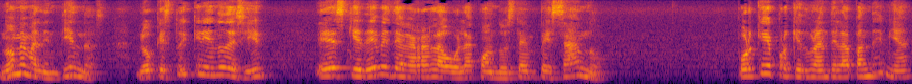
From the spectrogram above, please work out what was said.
no me malentiendas. Lo que estoy queriendo decir es que debes de agarrar la ola cuando está empezando. ¿Por qué? Porque durante la pandemia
